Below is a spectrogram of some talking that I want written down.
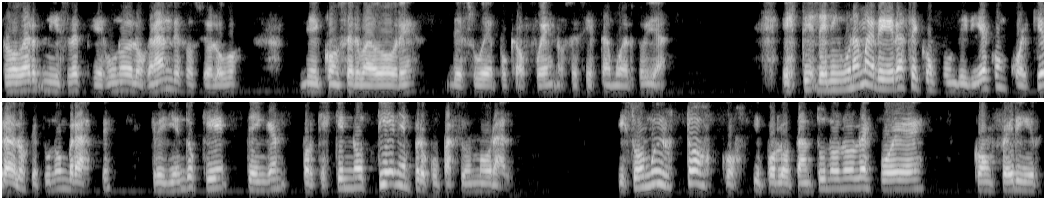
Robert Nisbet, que es uno de los grandes sociólogos eh, conservadores de su época, o fue, no sé si está muerto ya, este, de ninguna manera se confundiría con cualquiera de los que tú nombraste, creyendo que tengan, porque es que no tienen preocupación moral. Y son muy toscos y por lo tanto uno no les puede conferir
